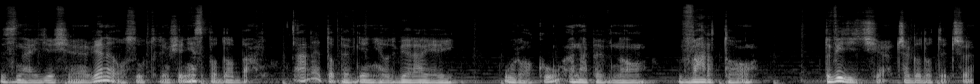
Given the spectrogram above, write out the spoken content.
znajdzie się wiele osób, którym się nie spodoba, ale to pewnie nie odbiera jej uroku, a na pewno warto dowiedzieć się, czego dotyczy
